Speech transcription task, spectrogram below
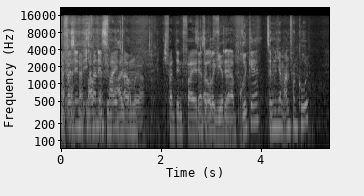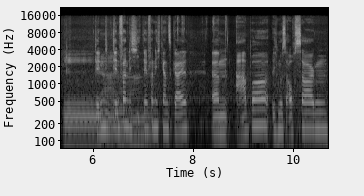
ich fand den, ich fand den Fight, ja. ich fand den Fight ja auf der. Brücke ziemlich am Anfang cool. Den, den, fand ich, den fand ich ganz geil. Ähm, aber ich muss auch sagen,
